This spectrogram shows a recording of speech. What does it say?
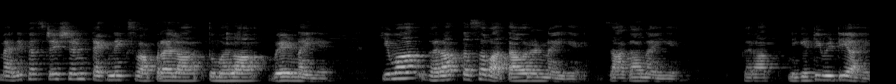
मॅनिफेस्टेशन टेक्निक्स वापरायला तुम्हाला वेळ नाही आहे किंवा घरात तसं वातावरण नाही आहे जागा नाही आहे घरात निगेटिव्हिटी आहे.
